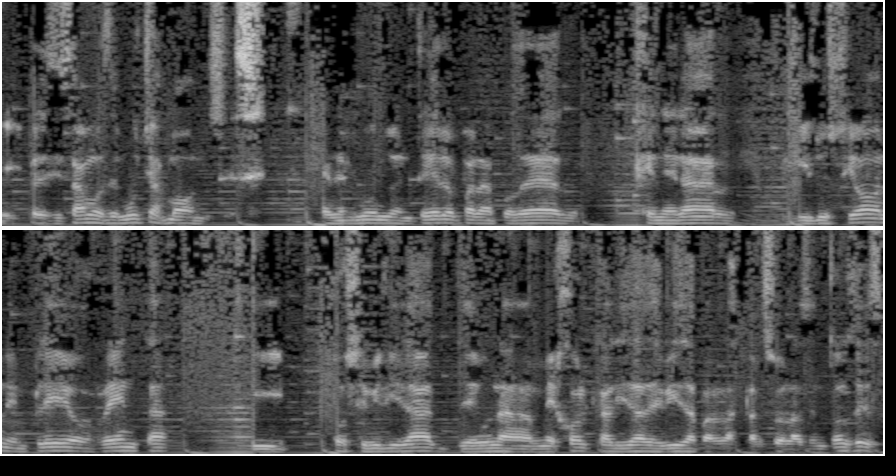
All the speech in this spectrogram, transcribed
y precisamos de muchas monces en el mundo entero para poder generar ilusión, empleo, renta y posibilidad de una mejor calidad de vida para las personas. Entonces,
